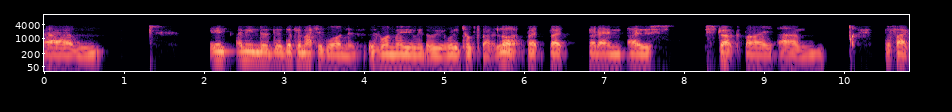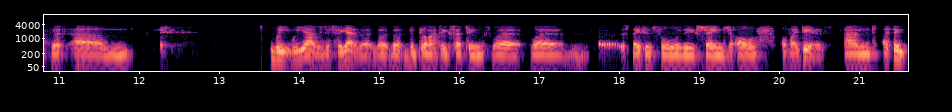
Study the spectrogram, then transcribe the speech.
um, in, I mean, the, the diplomatic one is, is one maybe that we've already talked about a lot, but but but I'm I was struck by um, the fact that um, we, we yeah we just forget that the, the diplomatic settings were were uh, spaces for the exchange of of ideas, and I think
